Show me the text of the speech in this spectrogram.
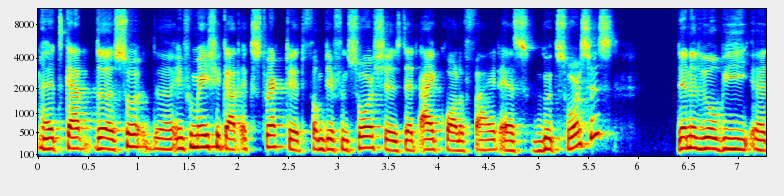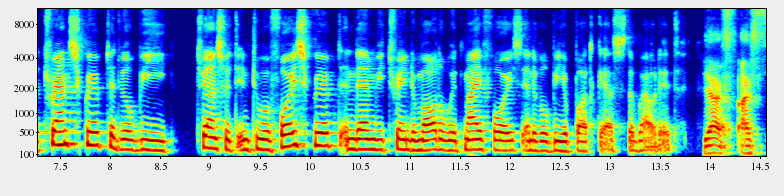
It's got the so the information got extracted from different sources that I qualified as good sources. Then it will be a transcript. It will be transferred into a voice script, and then we train the model with my voice, and it will be a podcast about it. Yeah, I've I've,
